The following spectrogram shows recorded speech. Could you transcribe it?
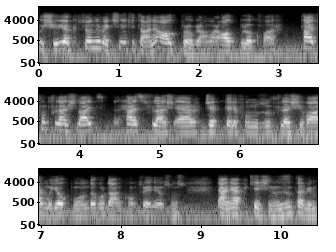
ışığı yakıp söndürmek için iki tane alt program var, alt blok var. Typhoon Flashlight, Health Flash eğer cep telefonunuzun flash'ı var mı yok mu onu da buradan kontrol ediyorsunuz. Yani application'ınızın tabii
